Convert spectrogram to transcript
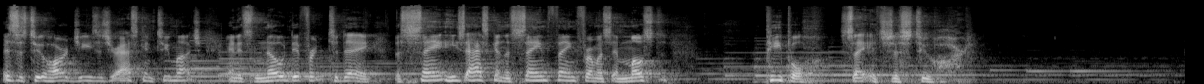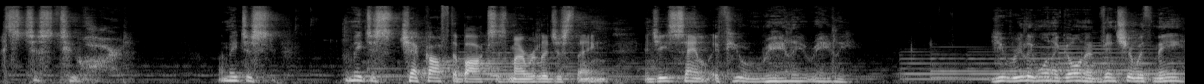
This is too hard, Jesus. You're asking too much. And it's no different today. The same, he's asking the same thing from us. And most people say it's just too hard. It's just too hard. Let me just let me just check off the boxes my religious thing. And Jesus saying, if you really, really, you really want to go on an adventure with me,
